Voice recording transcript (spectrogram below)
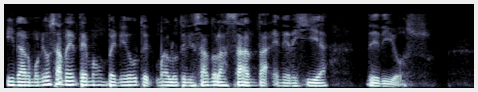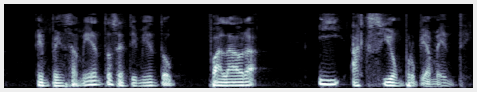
inarmoniosamente hemos venido mal utilizando la santa energía de Dios en pensamiento, sentimiento, palabra y acción propiamente.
